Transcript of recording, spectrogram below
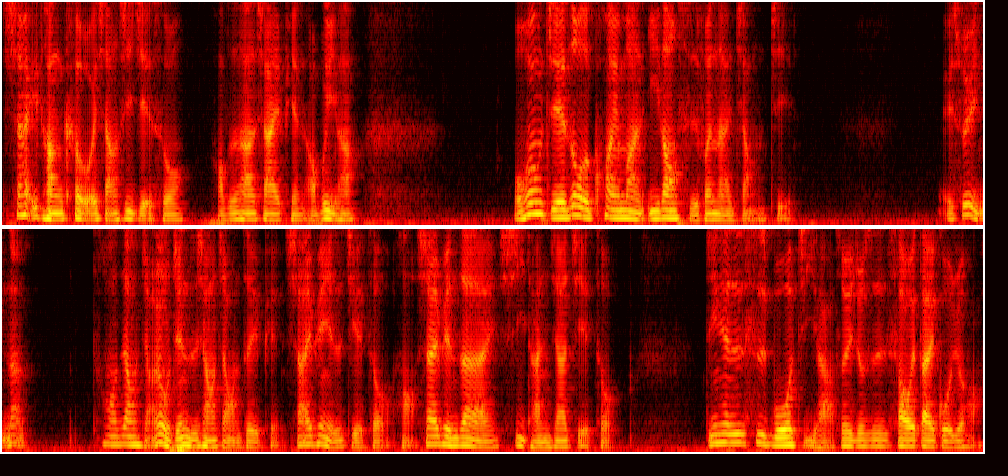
下一堂课我会详细解说。好，这是他的下一篇啊，不理他。我会用节奏的快慢一到十分来讲解。诶、所以那。他这样讲，因为我今天只想讲完这一篇，下一篇也是节奏，好，下一篇再来细谈一下节奏。今天是试播集哈，所以就是稍微带过就好。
